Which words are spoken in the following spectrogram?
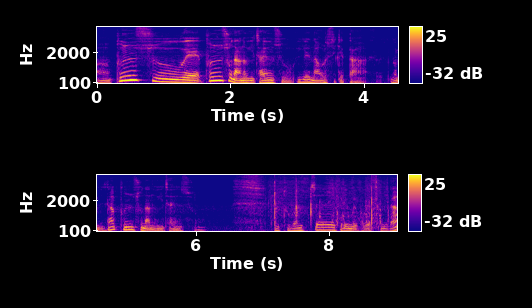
어, 분수의 분수 나누기 자연수 이게 나올 수 있겠다 겁니다. 분수 나누기 자연수. 두 번째 그림을 보겠습니다.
